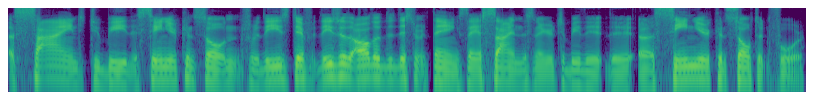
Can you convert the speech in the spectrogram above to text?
assigned to be the senior consultant for these different. These are all of the different things they assigned this nigger to be the the uh, senior consultant for.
